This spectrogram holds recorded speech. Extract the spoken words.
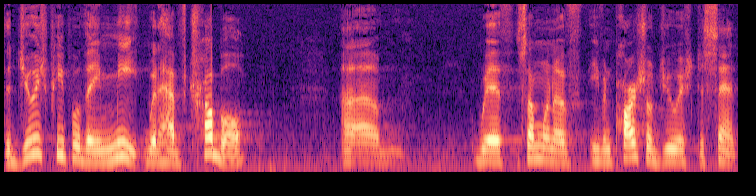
the Jewish people they meet would have trouble um, with someone of even partial Jewish descent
